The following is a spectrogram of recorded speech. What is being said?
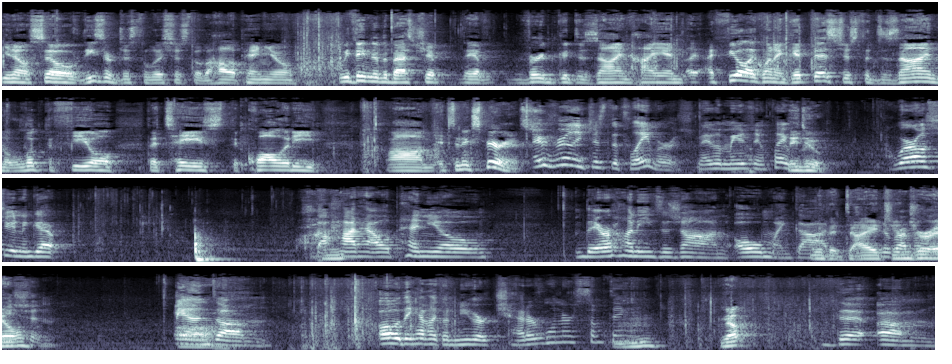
You know, so these are just delicious though. The jalapeno, we think they're the best chip. They have very good design, high end. I I feel like when I get this, just the design, the look, the feel, the taste, the quality, um, it's an experience. It's really just the flavors. They have amazing flavors. They do. Where else are you gonna get the hot jalapeno? Their honey Dijon. Oh my god. With a diet The ginger ale? And um, oh, they have like a New York cheddar one or something. Yep. The um,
